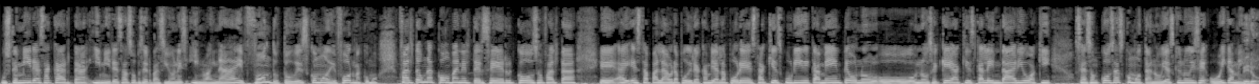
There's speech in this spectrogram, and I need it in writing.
usted mira esa carta y mira esas observaciones y no hay nada de fondo, todo es como de forma, como falta una coma en el tercer coso, falta eh, esta palabra, podría cambiarla por esta, aquí es jurídicamente o no, o, no sé qué, aquí es calendario, aquí, o sea, son cosas como tan obvias que uno dice, óigame, pero,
